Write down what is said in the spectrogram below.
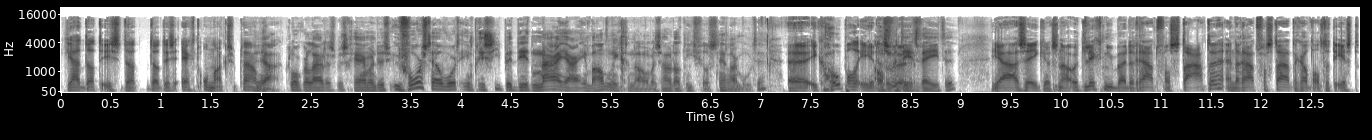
ja, dat is, dat, dat is echt onacceptabel. Ja, klokkenluiders beschermen dus. Uw voorstel wordt in principe dit najaar in behandeling genomen. Zou dat niet veel sneller moeten? Eh, ik hoop al eerder. Als we dit weten. Ja, zeker. Nou, het ligt nu bij de Raad van State. En de Raad van State gaat altijd eerst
